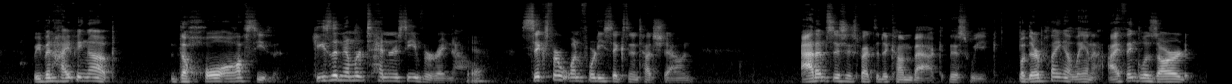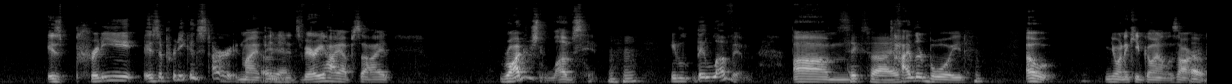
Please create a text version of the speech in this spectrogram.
We've been hyping up the whole offseason. He's the number 10 receiver right now. Yeah. Six for 146 and a touchdown. Adams is expected to come back this week, but they're playing Atlanta. I think Lazard is pretty is a pretty good start in my Oh, opinion. yeah. It's very high upside. Rodgers loves him. Mm-hmm. He, they love him. Um, Six five. Tyler Boyd. Oh, you want to keep going on Lazard? Oh,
